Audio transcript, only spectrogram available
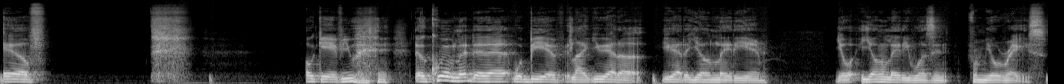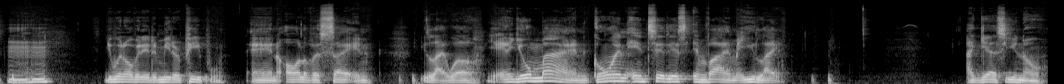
if okay, if you the equivalent to that would be if like you had a you had a young lady and your young lady wasn't from your race. Mm-hmm. You went over there to meet her people, and all of a sudden you're like, well, in your mind going into this environment, you like, I guess you know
